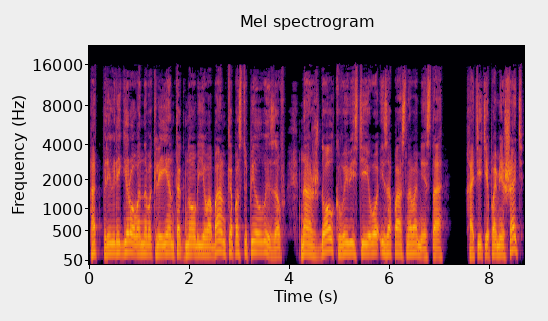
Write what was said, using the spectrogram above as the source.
От привилегированного клиента Гномьего банка поступил вызов. Наш долг вывести его из опасного места. Хотите помешать?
